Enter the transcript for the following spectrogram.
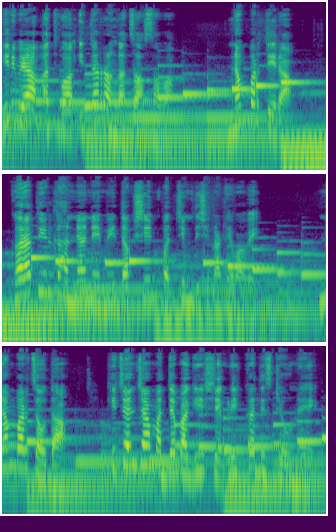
हिरव्या अथवा इतर रंगाचा असावा. नंबर तेरा. घरातील धान्य नेहमी दक्षिण पश्चिम दिशेला ठेवावे. नंबर चौदा. किचनच्या मध्यभागी शेगडी कधीच ठेवू नये.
